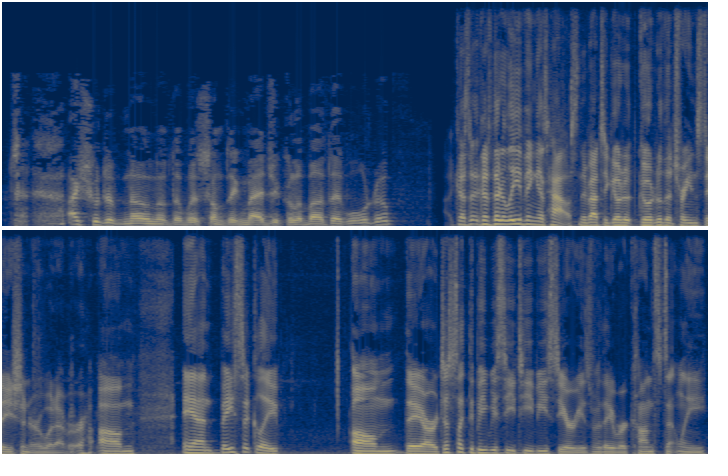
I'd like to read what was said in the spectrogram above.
I should have known that there was something magical about that wardrobe. because because they're leaving his house and they're about to go to go to the train station or whatever. Um, and basically, um, they are just like the BBC TV series where they were constantly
